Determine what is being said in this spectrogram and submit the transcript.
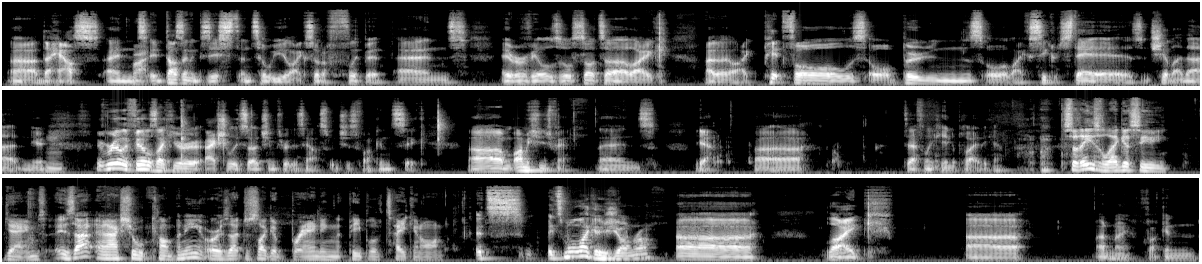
uh, the house, and Right. it doesn't exist until you like sort of flip it, and it reveals all sorts of like either like pitfalls or boons or like secret stairs and shit like that, and you. It really feels like you're actually searching through this house, which is fucking sick. Um, I'm a huge fan, and yeah, uh, definitely keen to play it again. So these legacy games is that an actual company or is that just like a branding that people have taken on? It's it's more like a genre, uh, like uh, I don't know, fucking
